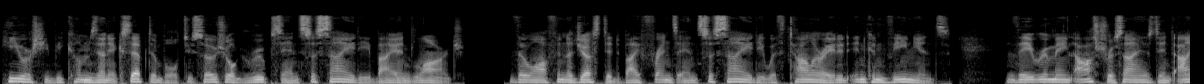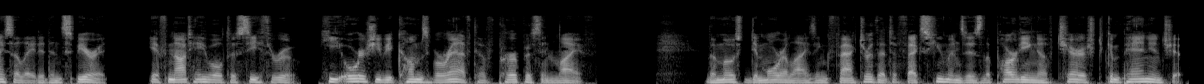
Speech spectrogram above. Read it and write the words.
he or she becomes unacceptable to social groups and society by and large. Though often adjusted by friends and society with tolerated inconvenience, they remain ostracized and isolated in spirit. If not able to see through, he or she becomes bereft of purpose in life. The most demoralizing factor that affects humans is the parting of cherished companionship.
